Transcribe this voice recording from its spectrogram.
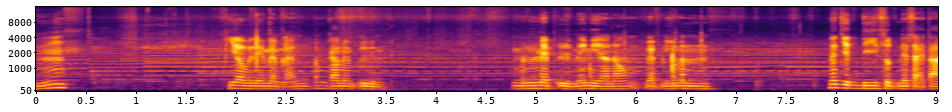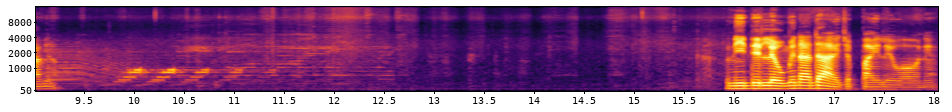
อืมพี่เอาไปเลยแบบนั้นต้องการแบบอื่น มันแบบอื่นไม่มีแล้วน้อง แบบนี้มัน น่าจะดีสุดในสายตาพี่แล้ว วันนี้เดินเร็วไม่น่าได้จะไปเร็วเอาเนี่ย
